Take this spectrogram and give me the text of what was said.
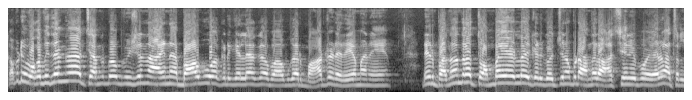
కాబట్టి ఒక విధంగా చంద్రబాబు విజన్ ఆయన బాబు అక్కడికి వెళ్ళాక బాబు గారు మాట్లాడారు ఏమని? నేను పంతొమ్మిది వందల తొంభై ఏడులో ఇక్కడికి వచ్చినప్పుడు అందరూ ఆశ్చర్యపోయారు. అసలు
